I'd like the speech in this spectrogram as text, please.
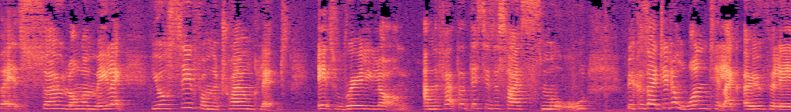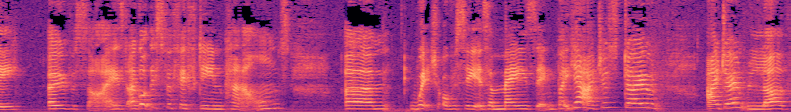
But it's so long on me. Like you'll see from the try on clips it's really long. And the fact that this is a size small because I didn't want it like overly oversized. I got this for 15 pounds um, which obviously is amazing. But yeah I just don't I don't love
